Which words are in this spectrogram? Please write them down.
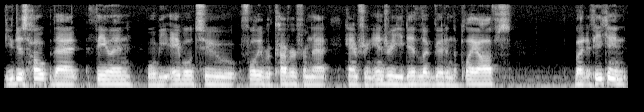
you just hope that Thielen will be able to fully recover from that hamstring injury. He did look good in the playoffs, but if he can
